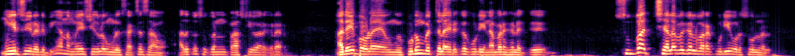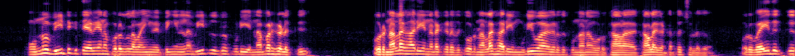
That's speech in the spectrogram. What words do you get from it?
முயற்சிகள் எடுப்பீங்க. அந்த முயற்சிகளும் உங்களுக்கு சக்ஸஸ் ஆகும். அதுக்கும் சுக்கரன் பாசிட்டிவாக இருக்கிறார். அதே போல் உங்கள் குடும்பத்தில் இருக்கக்கூடிய நபர்களுக்கு சுப செலவுகள் வரக்கூடிய ஒரு சூழ்நிலை. ஒன்றும் வீட்டுக்கு தேவையான பொருட்களை வாங்கி வைப்பீங்க. இல்லைனா வீட்டில் இருக்கக்கூடிய நபர்களுக்கு ஒரு நல்ல காரியம் நடக்கிறதுக்கு ஒரு நல்ல காரியம் முடிவாகிறதுக்கு உண்டான ஒரு கால காலகட்டத்தை சொல்லுது. ஒரு வயதுக்கு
